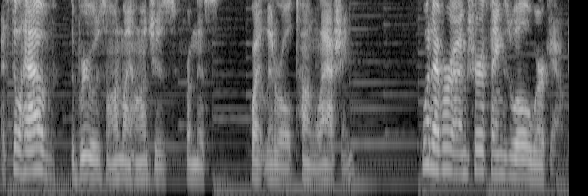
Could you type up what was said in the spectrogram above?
I still have the bruise on my haunches from this quite literal tongue lashing. Whatever, I'm sure things will work out.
